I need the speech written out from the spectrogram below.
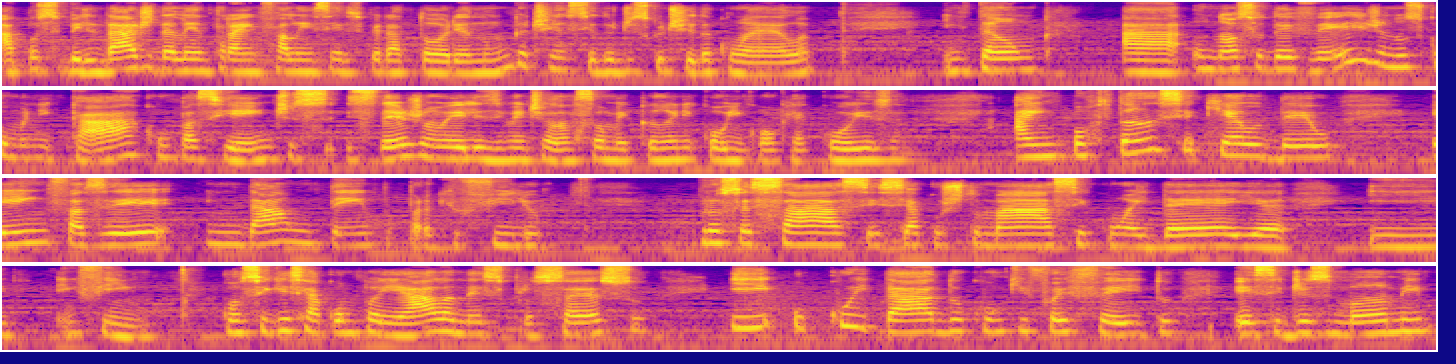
A possibilidade dela entrar em falência respiratória nunca tinha sido discutida com ela. Então, a, o nosso dever de nos comunicar com pacientes, estejam eles em ventilação mecânica ou em qualquer coisa, a importância que ela deu em fazer, em dar um tempo para que o filho processasse, se acostumasse com a ideia e, enfim, conseguisse acompanhá-la nesse processo e o cuidado com que foi feito esse desmame,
